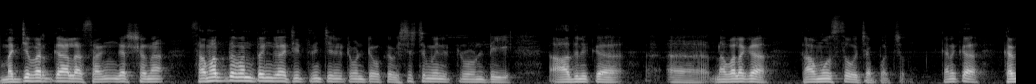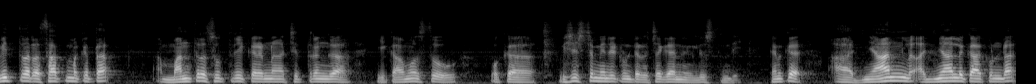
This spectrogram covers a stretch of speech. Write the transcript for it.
మధ్యవర్గాల సంఘర్షణ సమర్థవంతంగా చిత్రించినటువంటి ఒక విశిష్టమైనటువంటి ఆధునిక నవలగా కామోత్సవ చెప్పచ్చు. కనుక కవిత్వ రసాత్మకత మంత్ర సూత్రీకరణ చిత్రంగా ఈ కామోత్సవ్ ఒక విశిష్టమైనటువంటి రచగా నిలుస్తుంది. కనుక ఆ జ్ఞానులు అజ్ఞానులు కాకుండా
